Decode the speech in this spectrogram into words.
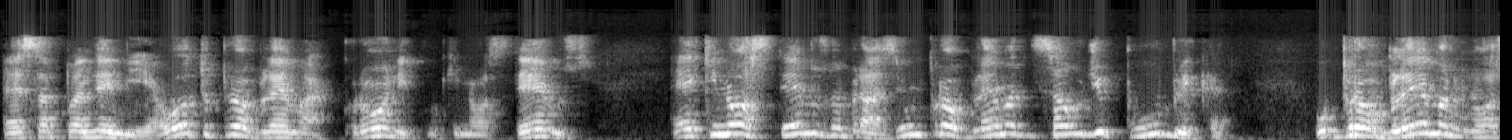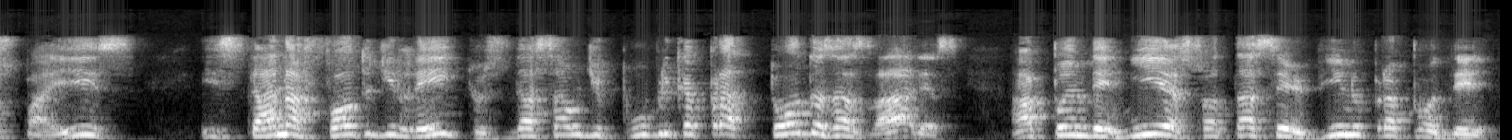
essa pandemia. Outro problema crônico que nós temos é que nós temos no Brasil um problema de saúde pública. O problema no nosso país está na falta de leitos da saúde pública para todas as áreas. A pandemia só está servindo para poder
